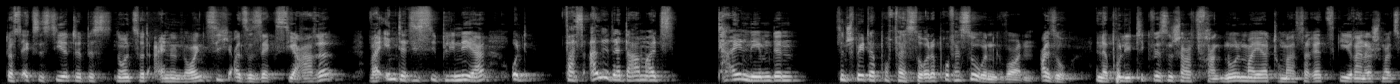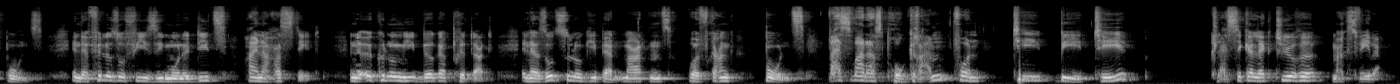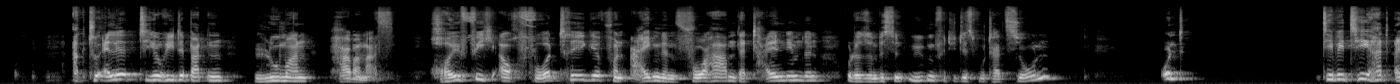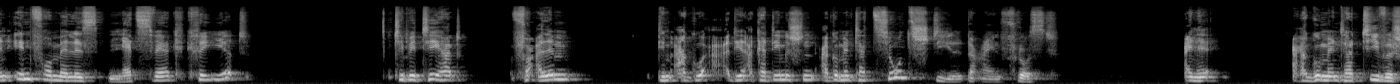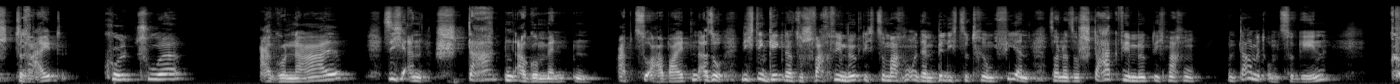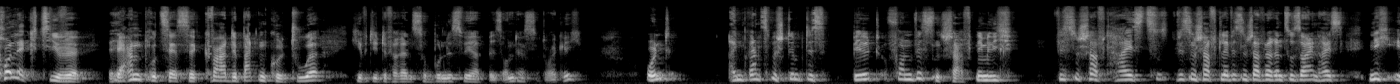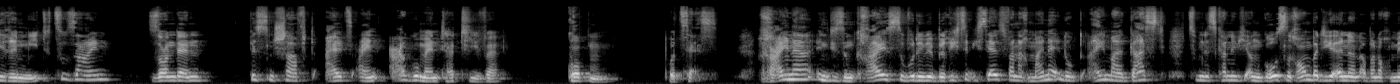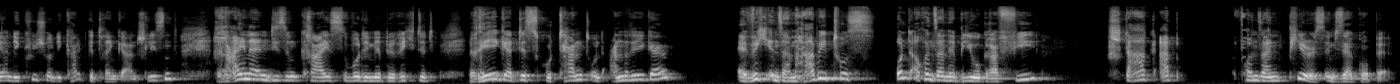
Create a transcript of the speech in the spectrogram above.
Das existierte bis 1991, also sechs Jahre, war interdisziplinär und fast alle der damals Teilnehmenden sind später Professor oder Professorin geworden. Also in der Politikwissenschaft Frank Nohlmeier, Thomas Saretzky, Rainer Schmalz-Bruns. In der Philosophie Simone Dietz, Heiner Hastedt. In der Ökonomie Bürger Prittert. In der Soziologie Bernd Martens, Wolfgang Bohns. Was war das Programm von TBT? Klassikerlektüre Max Weber. Aktuelle Theoriedebatten Luhmann Habermas. Häufig auch Vorträge von eigenen Vorhaben der Teilnehmenden oder so ein bisschen üben für die Disputation. Und TBT hat ein informelles Netzwerk kreiert. TBT hat vor allem den akademischen Argumentationsstil beeinflusst. Eine argumentative Streitkultur, agonal, sich an starken Argumenten abzuarbeiten, also nicht den Gegner so schwach wie möglich zu machen und dann billig zu triumphieren, sondern so stark wie möglich machen und damit umzugehen. Kollektive Lernprozesse qua Debattenkultur, hier wird die Differenz zur Bundeswehr besonders deutlich, und ein ganz bestimmtes Bild von Wissenschaft, nämlich Wissenschaft heißt, Wissenschaftler, Wissenschaftlerin zu sein, heißt nicht Eremit zu sein, sondern Wissenschaft als ein argumentativer Gruppenprozess. Rainer in diesem Kreis, so wurde mir berichtet, ich selbst war nach meiner Erinnerung einmal Gast, zumindest kann ich mich an einen großen Raum bei dir erinnern, aber noch mehr an die Küche und die Kaltgetränke anschließend. Rainer in diesem Kreis, so wurde mir berichtet, reger Diskutant und Anreger. Er wich in seinem Habitus und auch in seiner Biografie stark ab von seinen Peers in dieser Gruppe.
